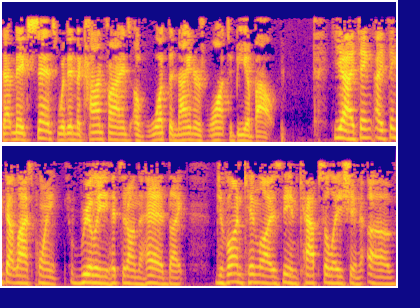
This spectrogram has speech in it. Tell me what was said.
that makes sense within the confines of what the Niners want to be about. Yeah, I think I think that last point really hits it on the head. Like Javon Kinlaw is the encapsulation of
